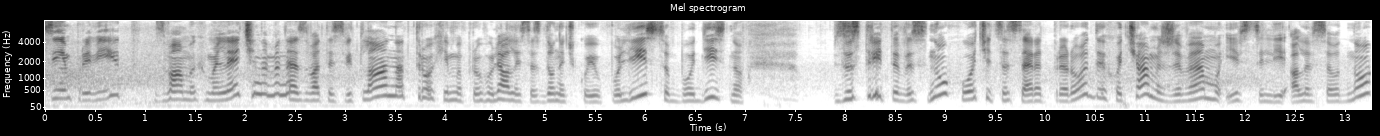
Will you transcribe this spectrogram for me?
Всім привіт! З вами Хмельниччина. Мене звати Світлана. Трохи ми прогулялися з донечкою по лісу, бо дійсно зустріти весну хочеться серед природи, хоча ми живемо і в селі, але все одно.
